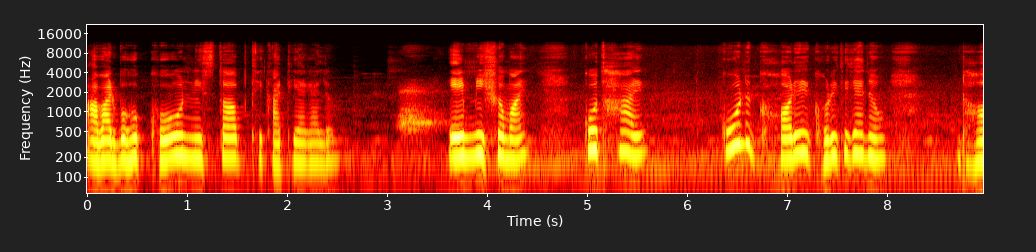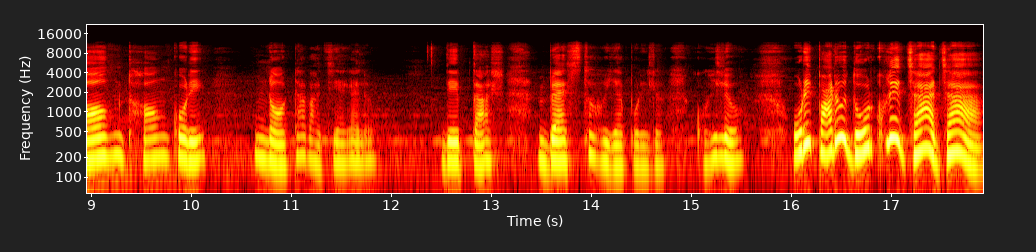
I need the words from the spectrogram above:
আবার বহুক্ষণ নিস্তব্ধে কাটিয়া গেল। এমনি সময় কোথায় কোন ঘরের ঘড়িতে যেন ঢং ঢং করে নটা বাজিয়া গেল। দেবদাস ব্যস্ত হইয়া পড়িল। কহিল, ওরে পারো দৌড় খুলে যা যা।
